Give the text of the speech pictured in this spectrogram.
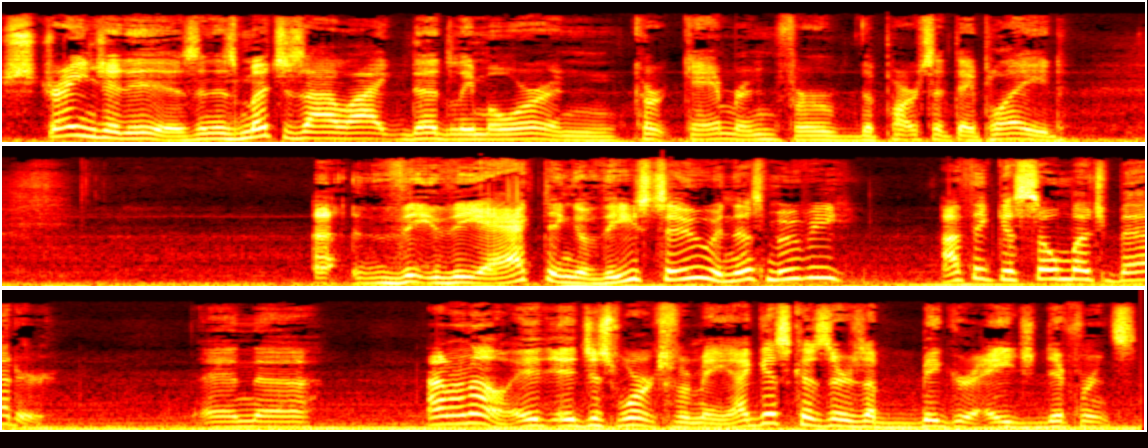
strange it is, and as much as I like Dudley Moore and Kirk Cameron for the parts that they played, uh, the the acting of these two in this movie I think is so much better. And uh, I don't know, it, it just works for me. I guess because there's a bigger age difference.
